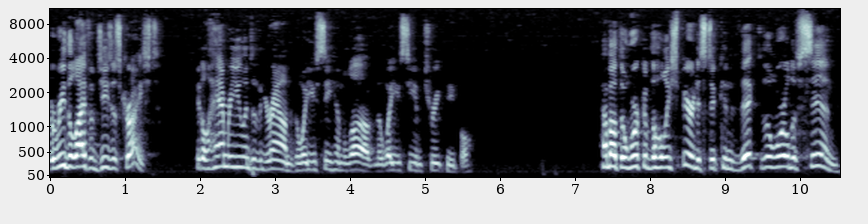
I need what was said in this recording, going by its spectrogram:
But read the life of Jesus Christ. It'll hammer you into the ground the way you see him love and the way you see him treat people. How about the work of the Holy Spirit? It's to convict the world of sin.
